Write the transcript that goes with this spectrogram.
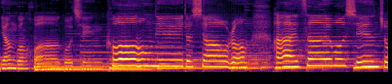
阳光划过晴空，你的笑容还在我心中。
